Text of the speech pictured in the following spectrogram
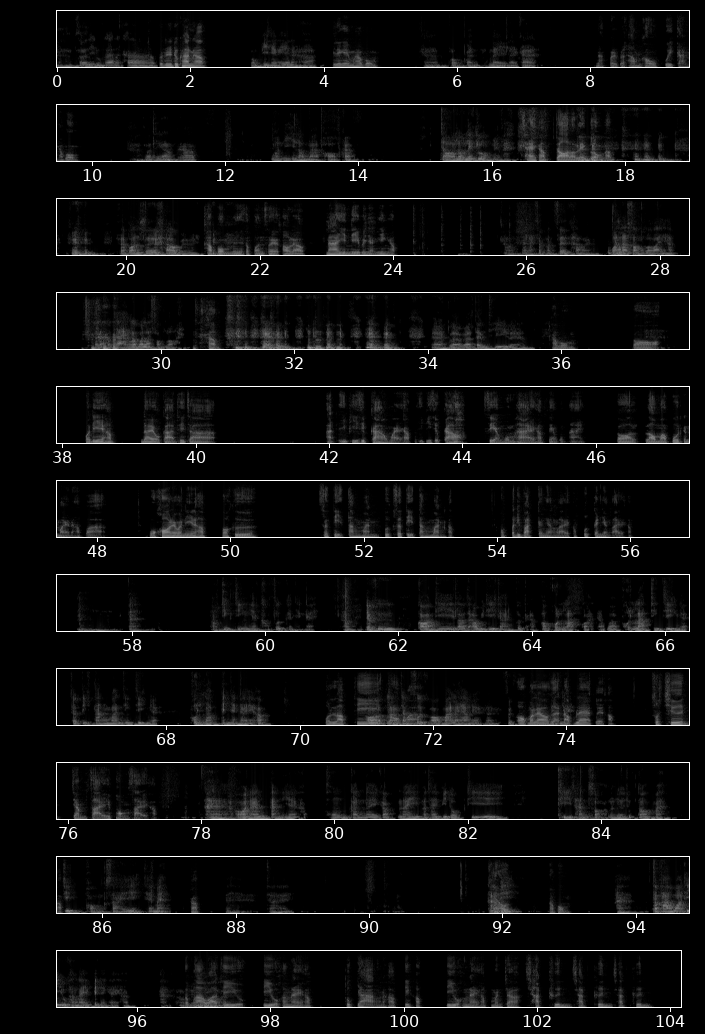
ครับสวัสดีทุกท่านนะครับสวัสดีทุกท่านครับ ผมพี่เลี้ยงเอนะครับ พี่เลี้ยงเอ็มครับผม ครับพบกันในรายการ นักปฏิบัติธรรมเขาคุยกันครับผม สวัสดีครับนะครับ วันนี้เรามาพร้อมกับ จอเราเล็กลงใช่ไหมใช่ครับ จอเราเล็กลงครับ สปอนเซอร์เข้าใช่ไหมครับผมมีสปอนเซอร์เข้าแล้ว น่ายินดีเป็นอย่างยิ่งครับก็นั่นแหละสปอนเซอร์เข้าครับวันละสองร้อยครับนั่น แหละเขาจ้างเราวันละสองร้อยครับเราก็เต็มที่เลยครับ ครับผม ก็พอดีครับ ได้โอกาสที่จะอัด EP สิบเก้าใหม่ครับ EP สิบเก้าเสียงผมหายครับ เสียงผมหาย ก็เรามาพูดกันใหม่นะครับ ว่า หัวข้อในวันนี้นะครับ ก็คือ สติตั้งมั่นฝึกสติตั้งมั่นครับเขาปฏิบัติกันอย่างไรเขาฝึกกันอย่างไรครับอืมอะ เอาจริงๆเนี่ยเขาฝึกกันยังไงเอาเดี๋ยวคือก่อนที่เราจะเอาวิธีการฝึกนะครับเอาผลลัพธ์ก่อนครับว่าผลลัพธ์จริงๆเนี่ยสติตั้งมั่นจริง ๆ เนี่ย ผลลัพธ์เป็นยังไงครับผลลัพธ์ที่พอหลัองอกจากมาฝึกออกมาแล้วเนี่ยเออฝึกออกมาแล้วคือเป็อันนไงดับแรกเลยครับ สดชื่น แจ่มใสผ่องใสครับ อ่า เพราะฉะนั้นอันเนี้ยครับตรงกันในกับในพระไตรปิฎกที่ที่ท่านสอนมาเลยถูกต้องไหมครับจิตผ่องใสใช่ไหมครับอ่าใช่ คราวแล้วนี้ครับผม อ่าสภาวะที่อยู่ข้างในเป็นยังไงครับอ่าเอสภาวะย่อๆที่อยู่ที่อยู่ข้างในครับ ทุกอย่างนะครับ ที่เขาที่อยู่ข้างในครับ มันจะชัดขึ้น ชัดขึ้น ชัดขึ้น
